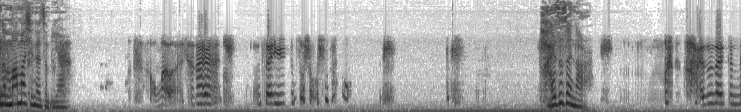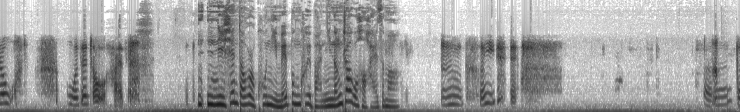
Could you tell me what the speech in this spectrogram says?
那妈妈现在怎么样？我妈妈现在在医院做手术。孩子在哪儿？孩子在跟着我。我在照顾孩子。你你先等会儿哭，你没崩溃吧？你能照顾好孩子吗？嗯，可以。嗯，不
